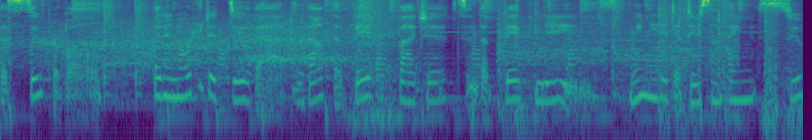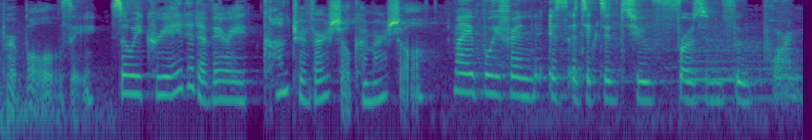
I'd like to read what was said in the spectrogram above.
the Super Bowl. But in order to do that without the big budgets and the big names, we needed to do something super ballsy. So we created a very controversial commercial. My boyfriend is addicted to frozen food porn.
